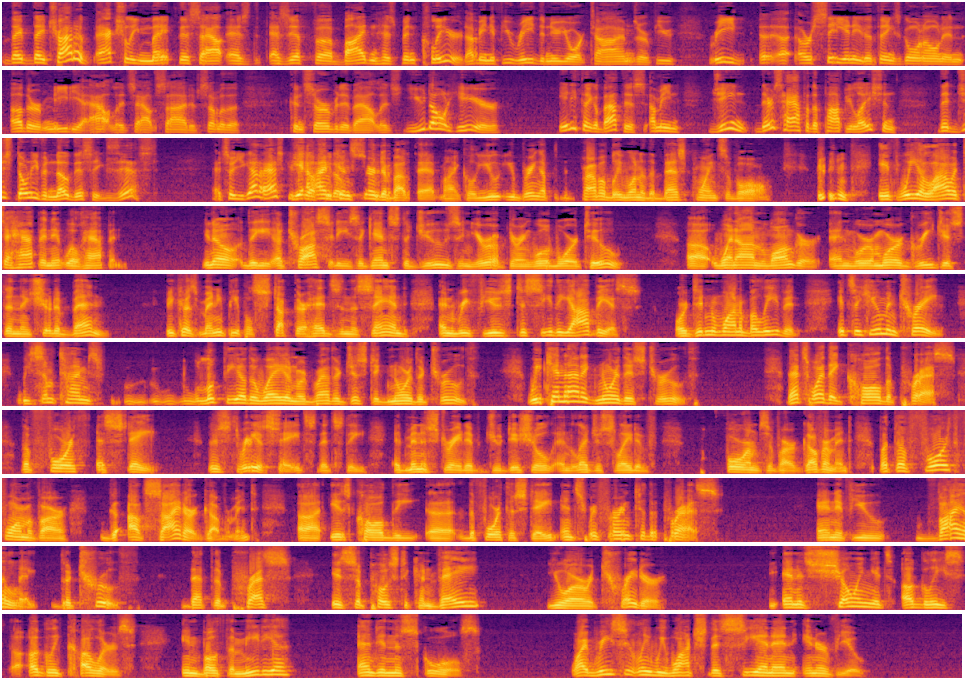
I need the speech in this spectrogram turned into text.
they they try to actually make this out as as if uh, Biden has been cleared. I mean, if you read the New York Times or if you read uh, uh, or see any of the things going on in other media outlets outside of some of the conservative outlets, you don't hear anything about this. I mean, Gene, there's half of the population that just don't even know this exists. And so you got to ask yourself. Yeah, I'm you know, concerned about that, Michael. You you bring up probably one of the best points of all. if we allow it to happen, it will happen. You know, the atrocities against the Jews in Europe during World War II uh, went on longer and were more egregious than they should have been because many people stuck their heads in the sand and refused to see the obvious or didn't want to believe it. It's a human trait. We sometimes look the other way and would rather just ignore the truth. We cannot ignore this truth. That's why they call the press the fourth estate. There's three estates. That's the administrative, judicial, and legislative forms of our government. But the fourth form of our outside our government uh, is called the uh, the fourth estate, and it's referring to the press. And if you violate the truth that the press is supposed to convey, you are a traitor, and it's showing its ugly ugly colors in both the media and in the schools. Why, recently we watched this CNN interview.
